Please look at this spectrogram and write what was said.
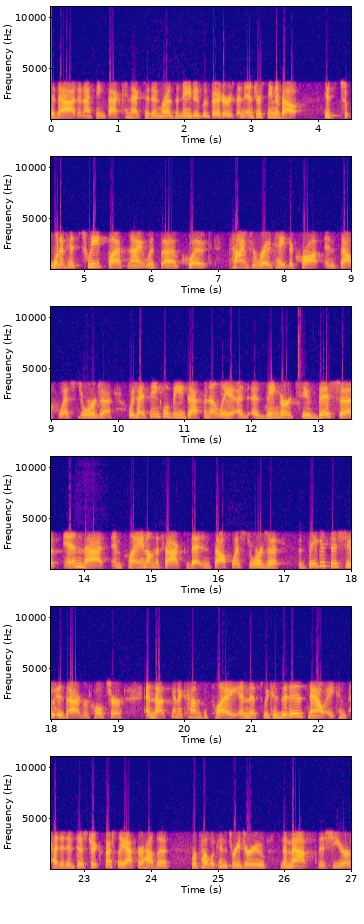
to that. And I think that connected and resonated with voters. And interesting about his one of his tweets last night was, uh, quote, time to rotate the crop in southwest Georgia, which I think will be definitely a, a zinger to Bishop in that and playing on the fact that in southwest Georgia, the biggest issue is agriculture. And that's going to come to play in this because it is now a competitive district, especially after how the Republicans redrew the maps this year.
